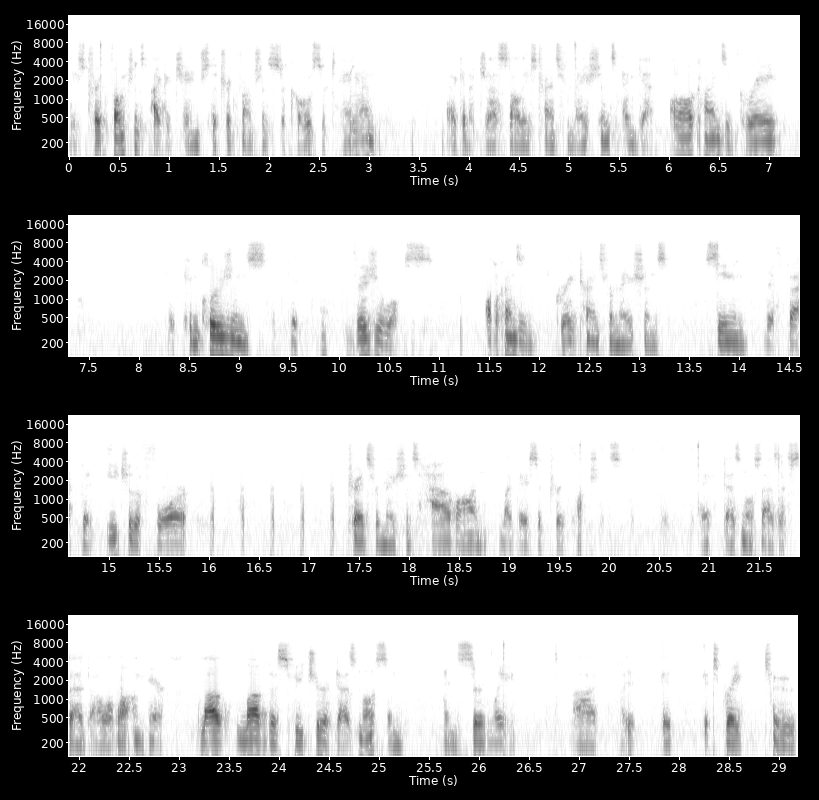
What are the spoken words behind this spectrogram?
these trig functions. I could change the trig functions to cos or tan. I can adjust all these transformations and get all kinds of great conclusions, visuals, all kinds of great transformations, seeing the effect that each of the four transformations have on my basic trig functions. Okay, Desmos, as I've said all along here, love love this feature of Desmos, and and certainly uh, it, it it's great to,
